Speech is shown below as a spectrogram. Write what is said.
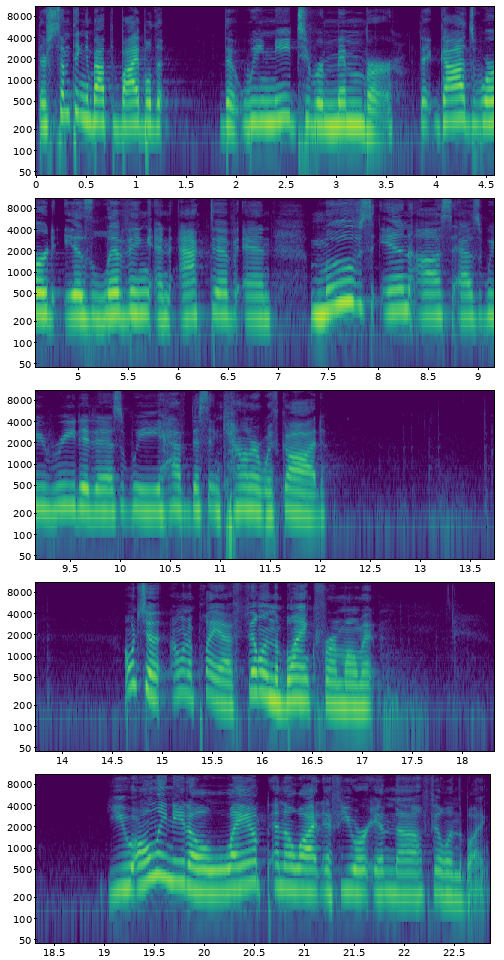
there's something about the Bible that, that we need to remember that God's word is living and active and moves in us as we read it, as we have this encounter with God. I want you I want to play a fill in the blank for a moment. You only need a lamp and a light if you are in the fill in the blank.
